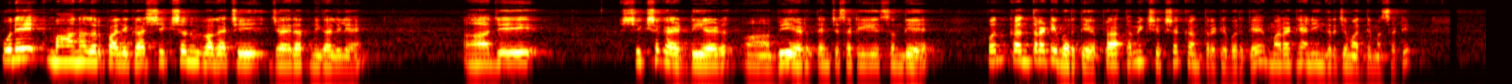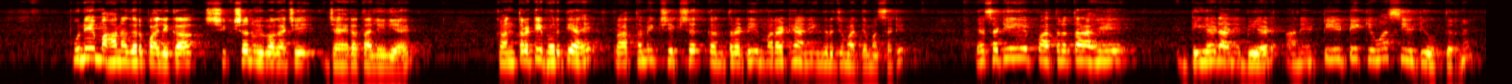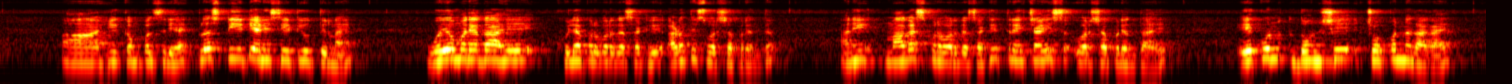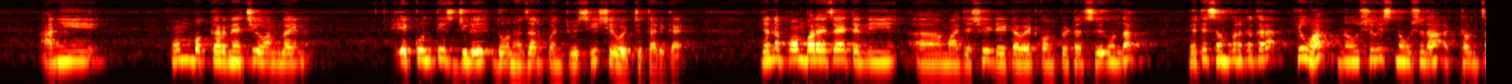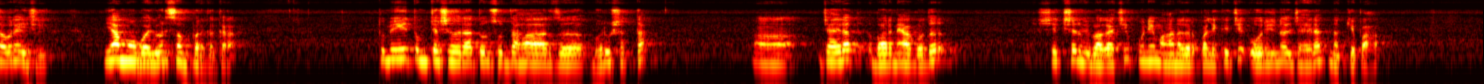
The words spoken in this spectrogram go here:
पुणे महानगरपालिका शिक्षण विभागाची जाहिरात निघालेली आहे. जे शिक्षक आहेत डी एड बी एड त्यांच्यासाठी संधी आहे. पण कंत्राटी भरती आहे. प्राथमिक शिक्षक कंत्राटी भरती आहे मराठी आणि इंग्रजी माध्यमासाठी. पुणे महानगरपालिका शिक्षण विभागाची जाहिरात आलेली आहे. कंत्राटी भरती आहे. प्राथमिक शिक्षक कंत्राटी मराठी आणि इंग्रजी माध्यमासाठी. यासाठी पात्रता आहे डी एड आणि बी एड आणि टी ई टी किंवा सी ई टी उत्तीर्ण. हे कंपल्सरी आहे. प्लस टी ई टी आणि सी ई टी उत्तीर्ण आहे. वयोमर्यादा आहे खुल्या प्रवर्गासाठी अडतीस वर्षापर्यंत आणि मागास प्रवर्गासाठी त्रेचाळीस वर्षापर्यंत आहे. एकूण दोनशे चोपन्न जागा आहेत आणि फॉर्म बक करण्याची ऑनलाईन एकोणतीस जुलै दोन हजार पंचवीस ही शेवटची तारीख आहे. ज्यांना फॉर्म भरायचा आहे त्यांनी माझ्याशी डेटा वेट कॉम्प्युटर श्रीगोंदा येथे संपर्क करा. किंवा नऊशे वीस नऊशे दहा अठ्ठावन्न चौऱ्याऐंशी या मोबाईलवर संपर्क करा. तुम्ही तुमच्या शहरातून सुद्धा हा अर्ज भरू शकता. जाहिरात भरण्याअगोदर शिक्षण विभागाची पुणे महानगरपालिकेची ओरिजिनल जाहिरात नक्की पहा.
